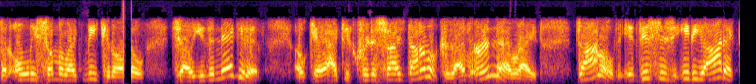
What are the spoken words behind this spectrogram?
but only someone like me can also tell you the negative. Okay, I could criticize Donald because I've earned that right. Donald, this is idiotic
